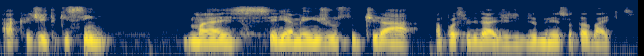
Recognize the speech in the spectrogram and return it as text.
Acredito que sim, mas seria meio injusto tirar a possibilidade do Minnesota Vikings.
